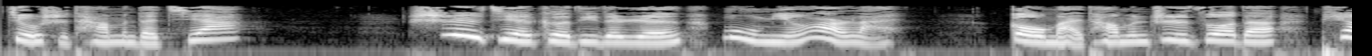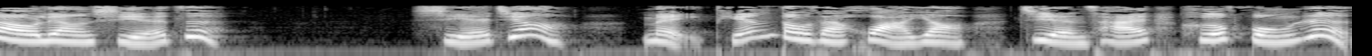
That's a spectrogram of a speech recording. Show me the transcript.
就是他们的家。世界各地的人慕名而来，购买他们制作的漂亮鞋子。鞋匠每天都在画样、剪裁和缝纫，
